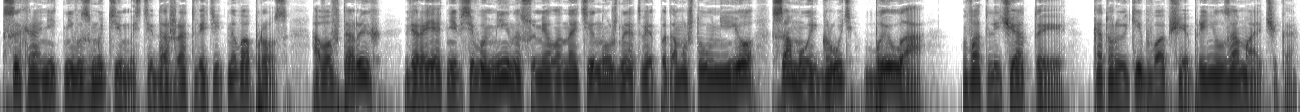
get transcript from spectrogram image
сохранить невозмутимость и даже ответить на вопрос. А во-вторых, Вероятнее всего, Мина сумела найти нужный ответ, потому что у нее самой грудь была, в отличие от Теи, которую Кип вообще принял за мальчика.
